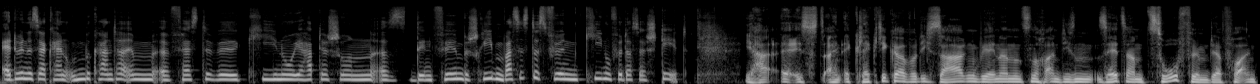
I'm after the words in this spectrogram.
Edwin ist ja kein Unbekannter im äh, Festival-Kino. Ihr habt ja schon äh, den Film beschrieben. Was ist das für ein Kino, für das er steht? Ja, er ist ein Eklektiker, würde ich sagen. Wir erinnern uns noch an diesen seltsamen Zoofilm, der vor ein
